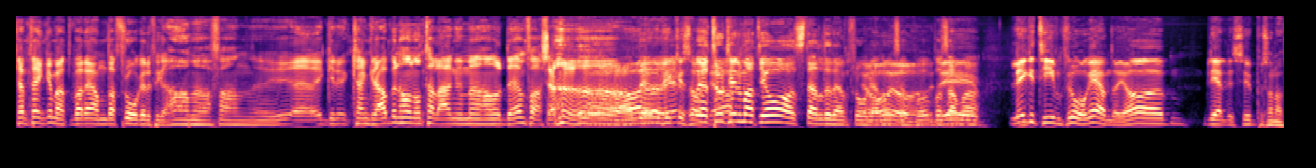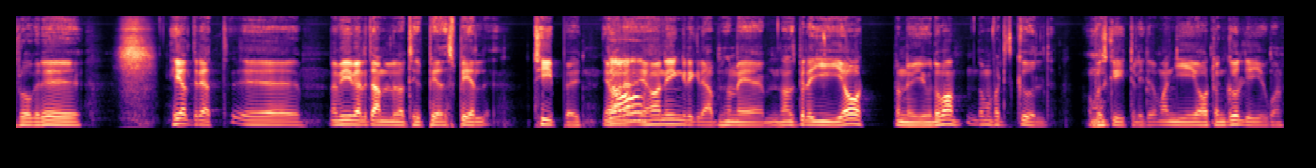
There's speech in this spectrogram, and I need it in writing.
Kan tänka mig att varenda fråga du fick, ah, men vad fan, eh, kan grabben ha någon talang men han har den farsan? Ja, det var mycket sånt, Och jag tror till och med att jag ställde den frågan Ja, också. ja, på, på samma... legitim fråga ändå. Jag blir aldrig sur på sådana frågor. Det är helt rätt. Eh, Men vi är väldigt annorlunda typ, speltyper. Jag, har, Ja. jag har en yngre grabb som är, han spelar J18 nu Djurgården. De var, de var faktiskt guld. Om Mm. jag skryter lite. De vann J18-guld i Djurgården.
